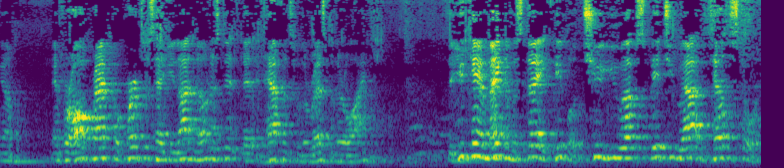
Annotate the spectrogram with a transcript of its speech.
You know, and for all practical purposes, have you not noticed it that it happens for the rest of their life? So you can't make a mistake. People chew you up, spit you out, and tell the story.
